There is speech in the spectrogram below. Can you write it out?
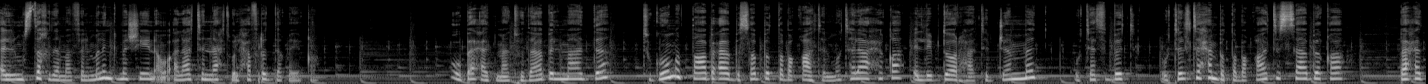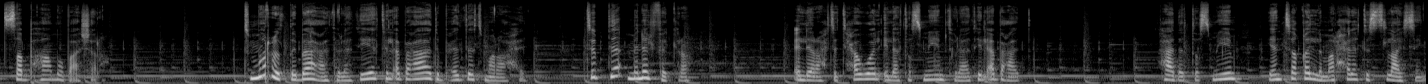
المستخدمة في ال milling machine أو آلات النحت والحفر الدقيقة. وبعد ما تذاب المادة تقوم الطابعة بصب الطبقات المتلاحقة اللي بدورها تتجمد وتثبت وتلتحم بالطبقات السابقة بعد صبها مباشرة. تمر الطباعة ثلاثية الأبعاد بعدة مراحل. تبدأ من الفكرة اللي راح تتحول إلى تصميم ثلاثي الأبعاد. هذا التصميم ينتقل لمرحلة ال slicing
